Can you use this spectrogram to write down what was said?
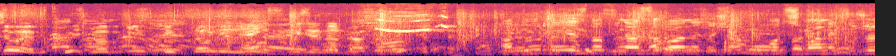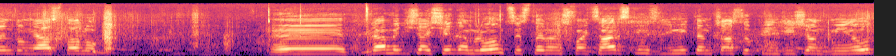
Czułem, kuźwa, instynktownie, że pójdzie na dół. A turniej jest dofinansowany ze środków otrzymanych z Urzędu Miasta Lubek. Gramy dzisiaj 7 rund systemem szwajcarskim z limitem czasu 50 minut.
